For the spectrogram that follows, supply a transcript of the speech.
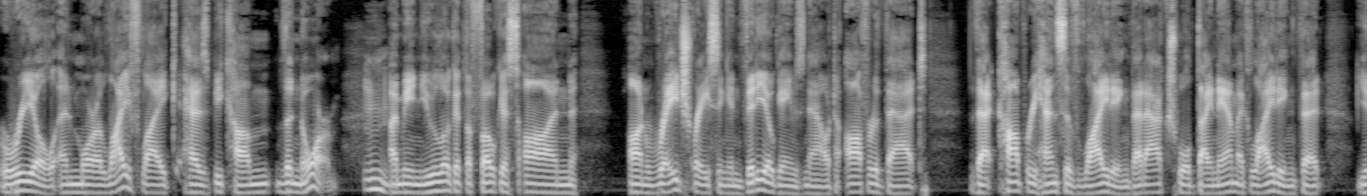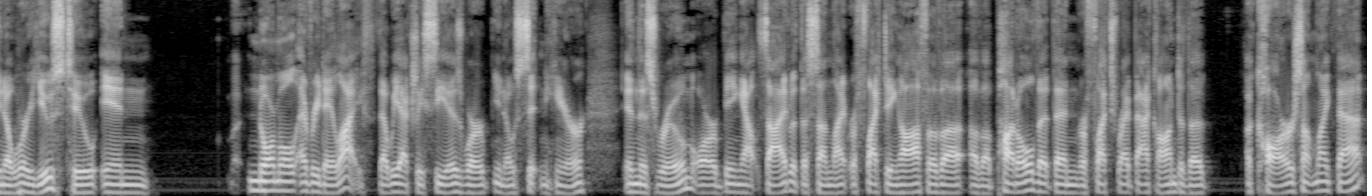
real and more lifelike has become the norm. Mhm. I mean, you look at the focus on on ray tracing in video games now to offer that that comprehensive lighting, that actual dynamic lighting that you know we're used to in normal everyday life that we actually see as we're you know sitting here in this room or being outside with the sunlight reflecting off of a of a puddle that then reflects right back onto the a car or something like that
